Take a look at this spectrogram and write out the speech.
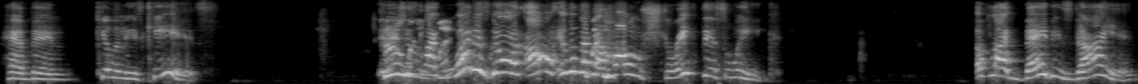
have been killing these kids. It's just like, what? what is going on? It was like a whole streak this week of like babies dying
